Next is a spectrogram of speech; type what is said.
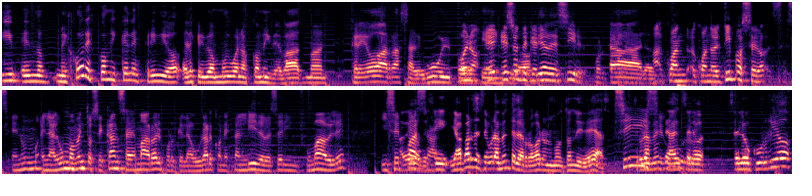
Y en los mejores cómics que él escribió, él escribió muy buenos cómics de Batman, creó a Ra's al Ghul, por Bueno, e- ejemplo. eso te quería decir, porque Claro. ah, cuando, cuando el tipo se, se- en, un- en algún momento se cansa de Marvel, porque laburar con Stan Lee debe ser infumable, y se ver lo pasa... sí. Y aparte seguramente le robaron un montón de ideas. Sí, seguramente a él se seguro. le, se le ocurrió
